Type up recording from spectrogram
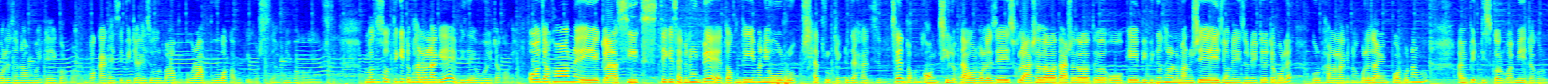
বলে যে, না, আম্মু, এটাই করব। বকা খাইছে, পিঠা খাইছে, ওর বাবু, ওর আব্বু বকাবকি করছে আমি বকাবকি করছে বলতে সত্যি কি এটা ভালো লাগে? ভিজে ও এটা করে। ও যখন এই ক্লাস সিক্স থেকে সেভেনে উঠবে, তখন থেকে মানে ওর রূপ, শ্বেত রূপটা একটু দেখা দিচ্ছে বুঝছেন? তখন কম ছিল। তারপর বলে যে, স্কুলে আসা যাওয়াতে আসা যাওয়াতে ওকে বিভিন্ন ধরনের মানুষে এই জন্য এই জন্য, এটা এটা বলে, ওর ভালো লাগে না। ও বলে যে, আমি পড়ব না আমি প্র্যাকটিস করব, আমি এটা করব।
